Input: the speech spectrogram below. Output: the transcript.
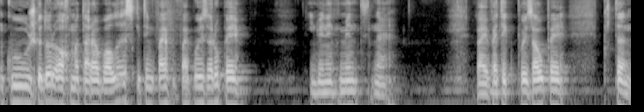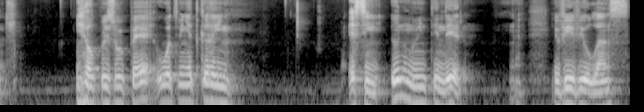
que o jogador ao rematar a bola a seguir tem que vai, vai poisar o pé. Independentemente, vai, vai ter que poisar o pé. Portanto, ele pôs o pé, o outro vinha de carrinho. Assim, eu no meu entender? Eu vi, vi o lance,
